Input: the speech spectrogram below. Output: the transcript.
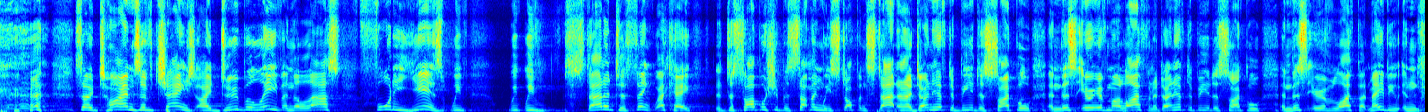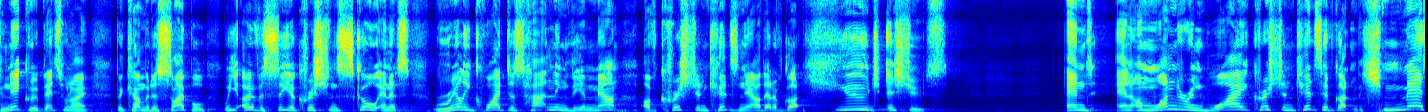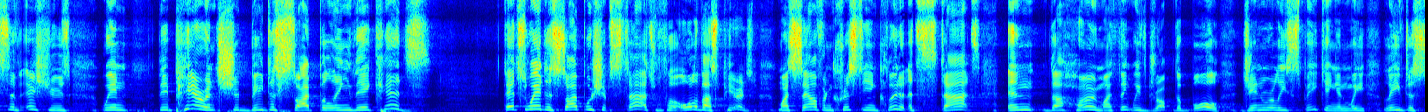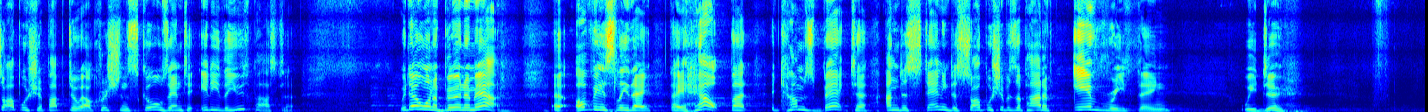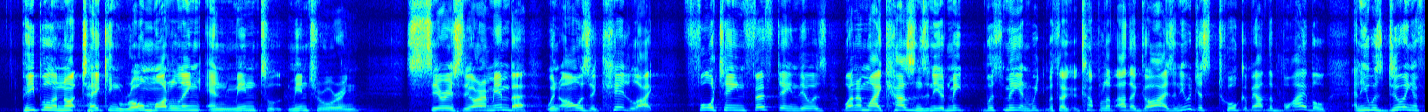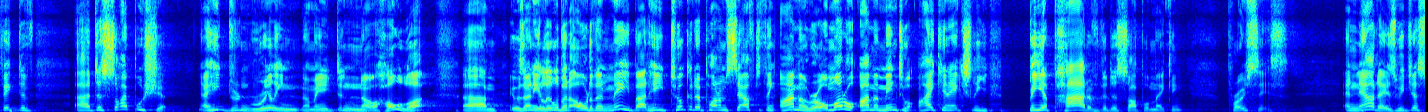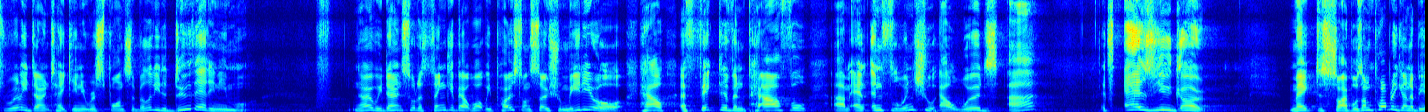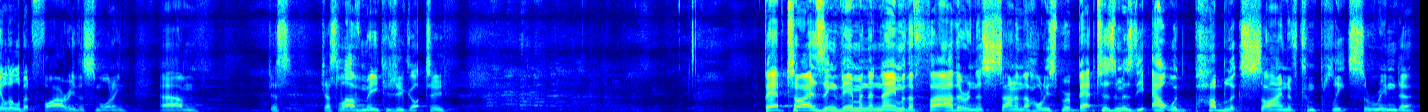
so times have changed. I do believe in the last 40 years, we've, we, have started to think, okay, discipleship is something we stop and start, and I don't have to be a disciple in this area of my life, and I don't have to be a disciple in this area of life, but maybe in Connect Group, that's when I become a disciple. We oversee a Christian school, and it's really quite disheartening the amount of Christian kids now that have got huge issues. And, and I'm wondering why Christian kids have got massive issues when their parents should be discipling their kids. That's where discipleship starts for all of us parents, myself and Christy included. It starts in the home. I think we've dropped the ball, generally speaking, and we leave discipleship up to our Christian schools and to Eddie, the youth pastor. We don't want to burn them out. Uh, obviously, they, they help, but it comes back to understanding discipleship as a part of everything we do. People are not taking role modeling and mentor, mentoring seriously. I remember when I was a kid, like 14, 15, there was one of my cousins, and he would meet with me and we, with a, a, couple of other guys, and he would just talk about the Bible, and he was doing effective uh, discipleship. Now, he didn't really, I mean, he didn't know a whole lot. Um, he was only a little bit older than me, but he took it upon himself to think, I'm a role model, I'm a mentor, I can actually be a part of the disciple making process. And nowadays, we just really don't take any responsibility to do that anymore. No, we don't sort of think about what we post on social media or how effective and powerful um, and influential our words are. It's as you go, make disciples. I'm probably going to be a little bit fiery this morning. Um, just, just love me because you got to. Baptizing them in the name of the Father and the Son and the Holy Spirit. Baptism is the outward public sign of complete surrender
